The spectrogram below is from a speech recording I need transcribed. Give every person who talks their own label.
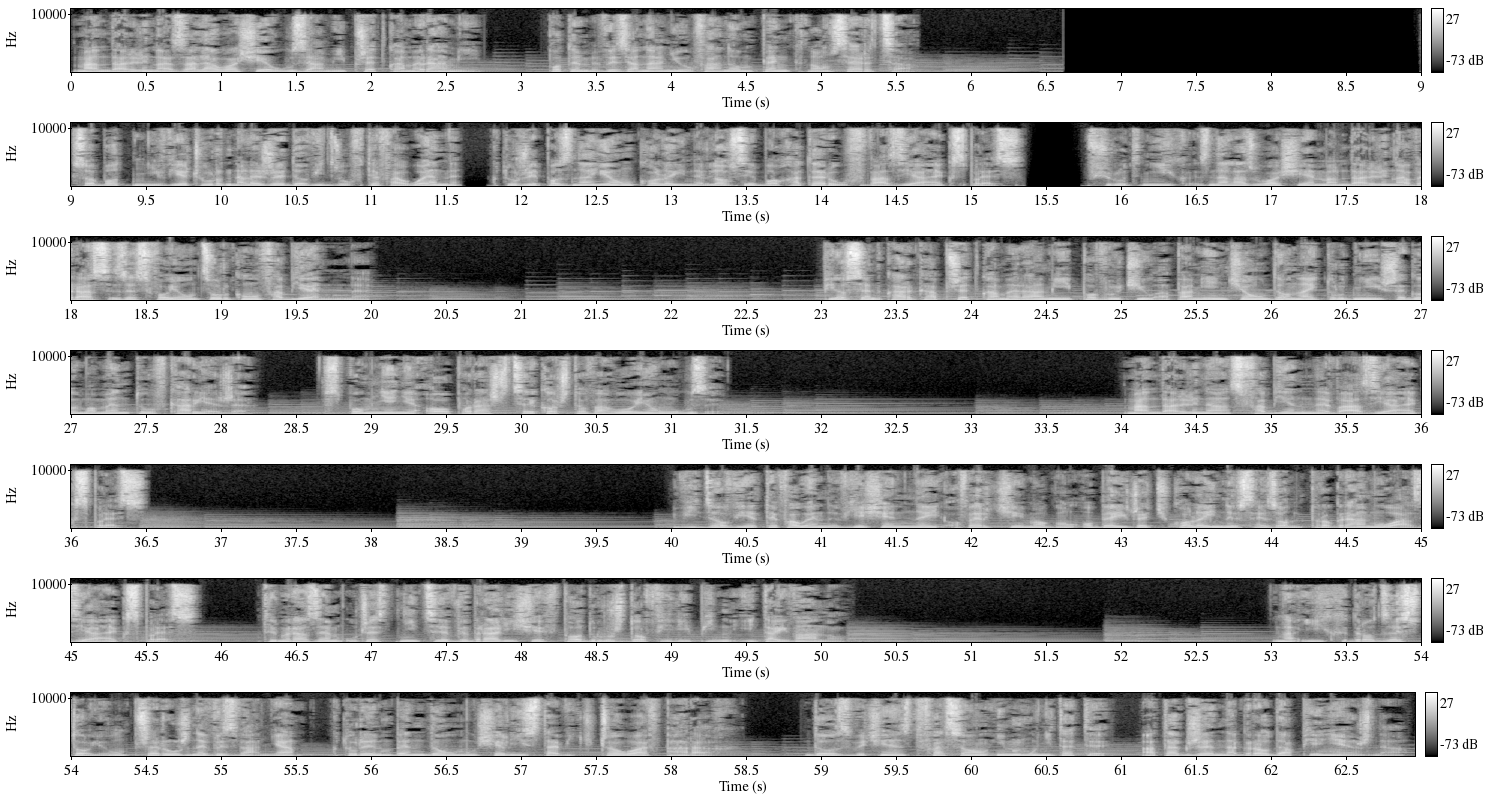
Speaker 1: Mandaryna zalała się łzami przed kamerami. Po tym wyzananiu fanom pękną serca. Sobotni wieczór należy do widzów TVN, którzy poznają kolejne losy bohaterów w Azja Express. Wśród nich znalazła się Mandaryna wraz ze swoją córką Fabienne. Piosenkarka przed kamerami powróciła pamięcią do najtrudniejszego momentu w karierze. Wspomnienie o porażce kosztowało ją łzy. Mandaryna z Fabienne w Azja Express. Widzowie TVN w jesiennej ofercie mogą obejrzeć kolejny sezon programu Azja Express. Tym razem uczestnicy wybrali się w podróż do Filipin i Tajwanu. Na ich drodze stoją przeróżne wyzwania, którym będą musieli stawić czoła w parach. Do zwycięstwa są immunitety, a także nagroda pieniężna.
